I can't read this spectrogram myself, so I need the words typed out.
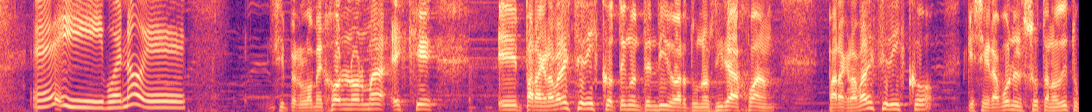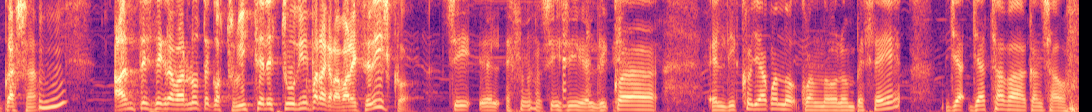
¿eh? Y bueno, eh, Sí, pero lo mejor, Norma, es que eh, para grabar este disco, tengo entendido, ahora tú nos dirás, Juan, para grabar este disco, que se grabó en el sótano de tu casa, antes de grabarlo te construiste el estudio para grabar este disco. Sí, el, sí, sí, el disco, el disco ya cuando, cuando lo empecé ya, ya estaba cansado.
